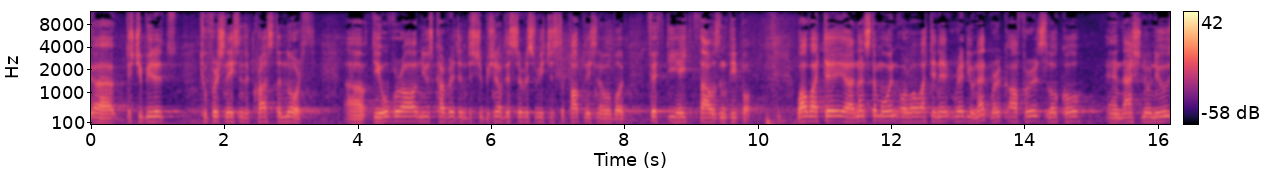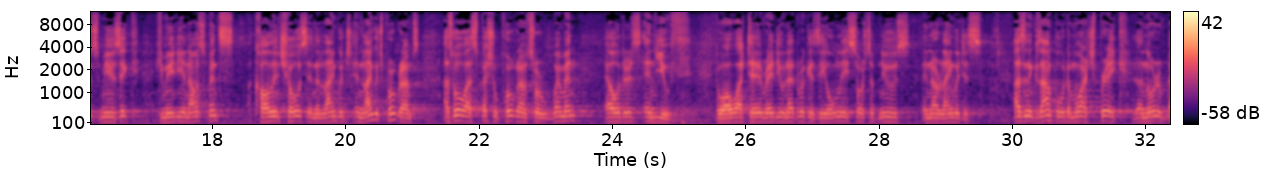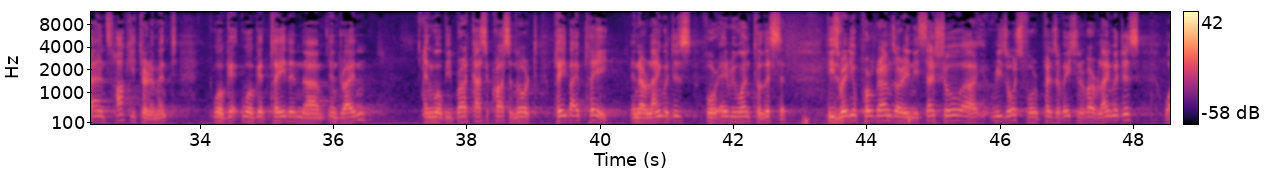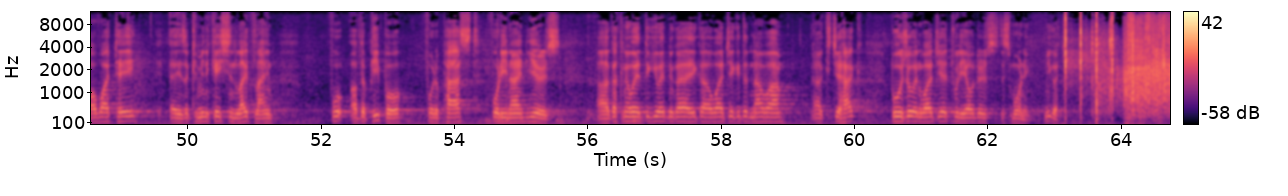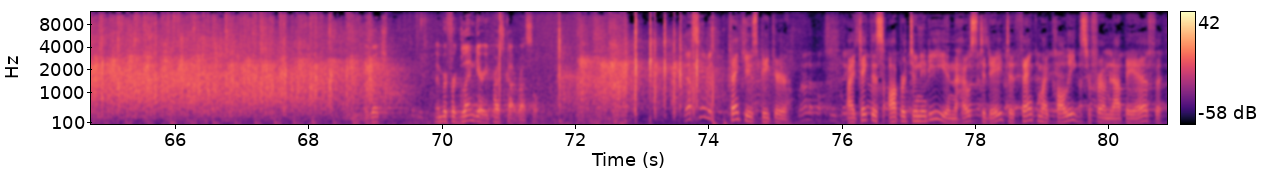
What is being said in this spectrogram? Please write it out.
uh, distributed to First Nations across the north. Uh, the overall news coverage and distribution of this service reaches a population of about 58,000 people. Wawatay uh, Nanstamoan or Wawatay Radio Network offers local and national news, music, community announcements, call-in shows, and language, and language programs, as well as special programs for women, elders, and youth. The Wawatay Radio Network is the only source of news in our languages. As an example, the March break, the Northern Bands hockey tournament will get, will get played in, um, in Dryden and will be broadcast across the north, play by play in our languages for everyone to listen. These radio programs are an essential uh, resource for preservation of our languages. Wawatay is a communication lifeline for, of the people for the past 49 years. gaknawe tigiwed nuga ga waje gid nawa kjehag bojo and waje to the elders this morning. Miigwech. Member for Glengarry, Prescott Russell. Thank you, Speaker. I take this opportunity in the House today to thank my colleagues from l'APF,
